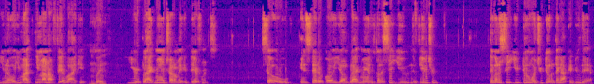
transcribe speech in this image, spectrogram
You know, you might you might not feel like it, mm-hmm. but you're a black man trying to make a difference. So instead of a young black man who's going to see you in the future, they're going to see you doing what you're doing. Think I can do that.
